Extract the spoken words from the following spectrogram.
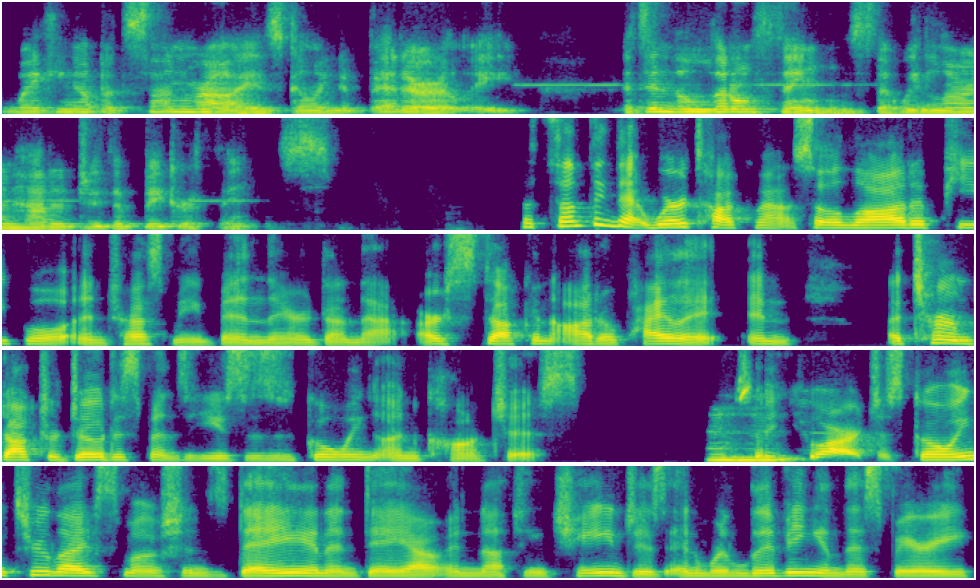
waking up at sunrise going to bed early it's in the little things that we learn how to do the bigger things but something that we're talking about so a lot of people and trust me been there done that are stuck in autopilot and a term Dr. Joe Dispenza uses is going unconscious. Mm-hmm. So you are just going through life's motions day in and day out, and nothing changes. And we're living in this very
